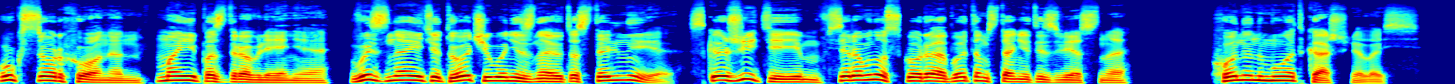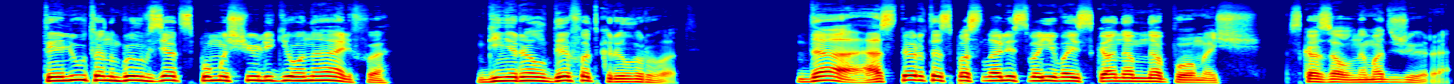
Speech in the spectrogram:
«Уксор Хонен, мои поздравления. Вы знаете то, чего не знают остальные. Скажите им, все равно скоро об этом станет известно». Хонен Му откашлялась. Телютон был взят с помощью Легиона Альфа. Генерал Деф открыл рот. «Да, Астартес послали свои войска нам на помощь сказал Намаджира.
